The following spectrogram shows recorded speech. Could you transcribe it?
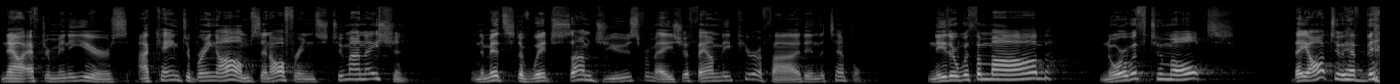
Now, after many years, I came to bring alms and offerings to my nation, in the midst of which some Jews from Asia found me purified in the temple, neither with a mob nor with tumult they ought to have been,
